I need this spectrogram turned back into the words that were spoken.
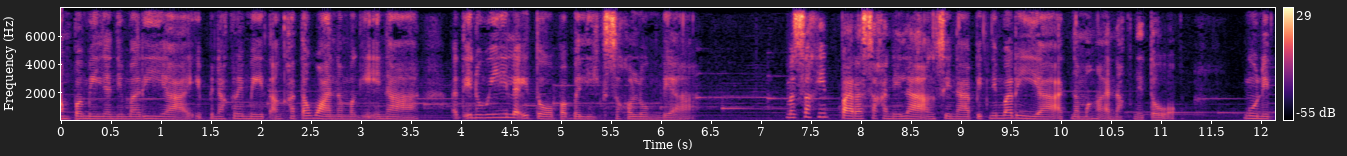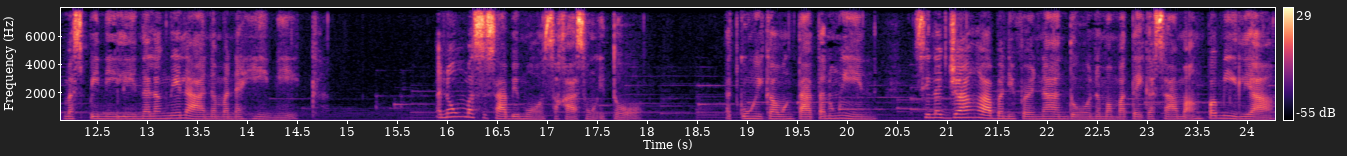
Ang pamilya ni Maria ay ipinakremate ang katawan ng mag-iina at inuwi nila ito pabalik sa Colombia. Masakit para sa kanila ang sinapit ni Maria at ng mga anak nito. Ngunit mas pinili na lang nila na manahimik. Anong masasabi mo sa kasong ito? At kung ikaw ang tatanungin, sinadya nga ba ni Fernando na mamatay kasama ang pamilya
